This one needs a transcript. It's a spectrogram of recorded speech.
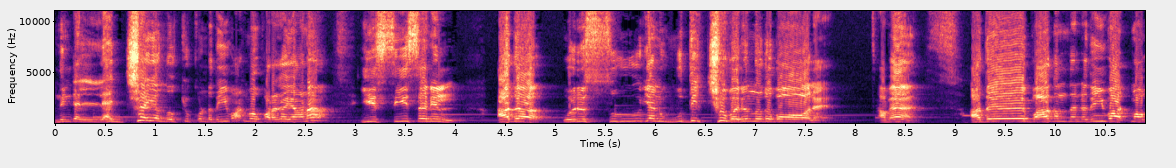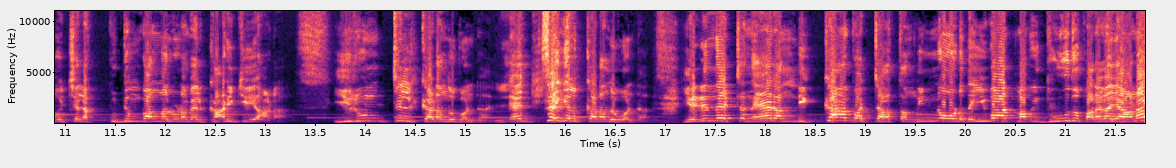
നിന്റെ ലജ്ജയെ നോക്കിക്കൊണ്ട് ദൈവാത്മാവ് പറയുകയാണ് ഈ സീസണിൽ അത് ഒരു സൂര്യൻ ഉദിച്ചു വരുന്നത് പോലെ. അവൻ അതേ ഭാഗം തന്നെ ദൈവാത്മാവ് ചില കുടുംബങ്ങളുടെ മേൽ കാണിക്കുകയാണ്. ഇരുട്ടിൽ കടന്നുകൊണ്ട് ലജ്ജയിൽ കടന്നുകൊണ്ട് എഴുന്നേറ്റ നേരം നിൽക്കാൻ പറ്റാത്ത നിന്നോട് ദൈവാത്മാവ് ദൂത് പറയുകയാണ്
